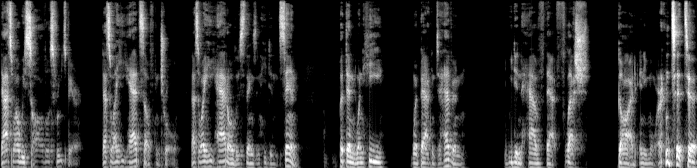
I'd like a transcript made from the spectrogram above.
That's why we saw all those fruits bear. That's why he had self-control. That's why he had all those things and he didn't sin. But then when he went back into heaven, we didn't have that flesh God anymore to to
